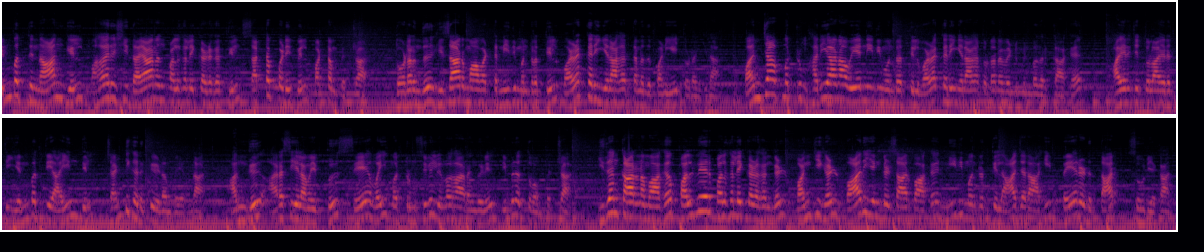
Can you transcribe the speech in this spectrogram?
எண்பத்தி நான்கில் மகரிஷி தயானந்த் பல்கலைக்கழகத்தில் சட்டப்படிப்பில் பட்டம் பெற்றார். தொடர்ந்து ஹிசார் மாவட்ட நீதிமன்றத்தில் வழக்கறிஞராக தனது பணியை தொடங்கினார். பஞ்சாப் மற்றும் ஹரியானா உயர்நீதிமன்றத்தில் வழக்கறிஞராக தொடர வேண்டும் என்பதற்காக ஆயிரத்தி தொள்ளாயிரத்தி எண்பத்தி ஐந்தில் சண்டிகருக்கு இடம்பெயர்ந்தார். அங்கு அரசியலமைப்பு சேவை மற்றும் சிவில் விவகாரங்களில் நிபுணத்துவம் பெற்றார். இதன் காரணமாக பல்வேறு பல்கலைக்கழகங்கள் வங்கிகள் வாரியங்கள் சார்பாக நீதிமன்றத்தில் ஆஜராகி பெயரெடுத்தார் சூரியகாந்த்.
